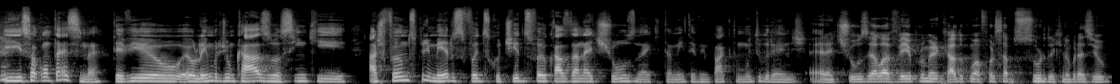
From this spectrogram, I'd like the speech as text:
e isso acontece, né? Teve, eu, eu lembro de um caso assim que acho que foi um dos primeiros que foi discutido, foi o caso da Netshoes, né, que também teve um impacto muito grande. É, a Netshoes ela veio pro mercado com uma força absurda aqui no Brasil.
